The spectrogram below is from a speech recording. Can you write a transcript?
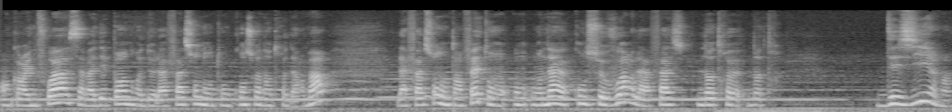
Encore une fois, ça va dépendre de la façon dont on conçoit notre dharma, la façon dont en fait on, a à concevoir notre désir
